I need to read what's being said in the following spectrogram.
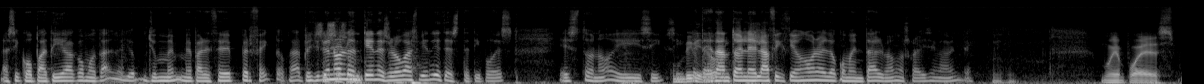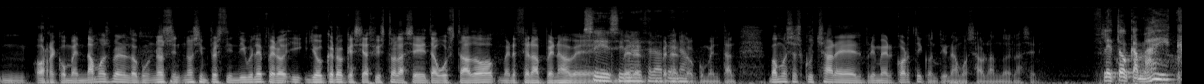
la psicopatía como tal. ¿no? Yo, yo me, me parece perfecto. Al principio Sí, sí, no lo un- entiendes, luego vas viendo y dices, este tipo es esto, ¿no? Y sí, sí, Un que te- vividor. tanto en la ficción como en el documental, vamos, clarísimamente. Muy bien, pues mm, os recomendamos ver el documental. No, es- no es imprescindible, pero yo creo que si has visto la serie y te ha gustado, merece la pena ver, Sí, sí, ver- merece la ver pena. el documental. Vamos a escuchar el primer corte y continuamos hablando de la serie. Le toca a Mike.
